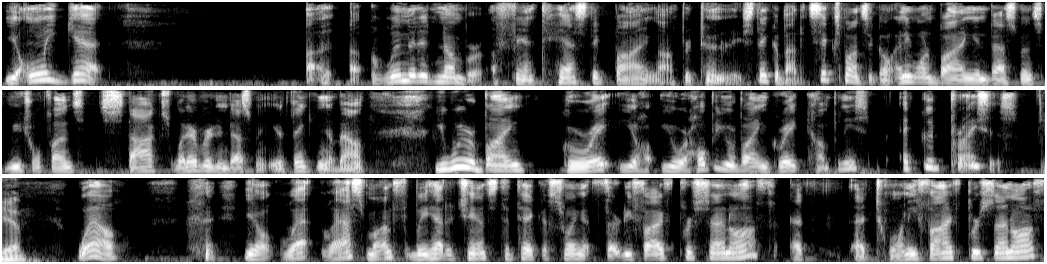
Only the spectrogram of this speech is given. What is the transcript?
you only get a, a, limited number of fantastic buying opportunities. Think about it. Six months ago, anyone buying investments, mutual funds, stocks, whatever investment you're thinking about, you we were buying great. You, you were hoping you were buying great companies at good prices. Yeah. Well, you know, last month we had a chance to take a swing at 35% off, at, at 25% off.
